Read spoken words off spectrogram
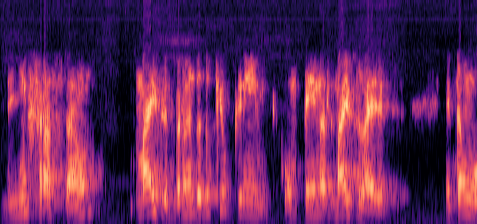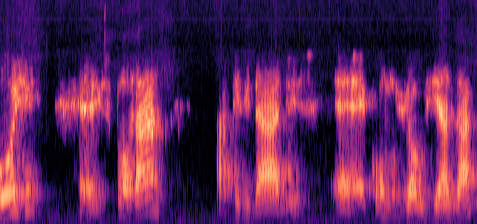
de infração mais branda do que o crime, com penas mais leves. Então, hoje, é, explorar atividades é, como jogos de azar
